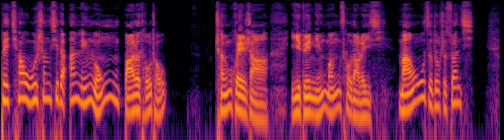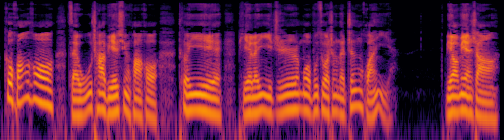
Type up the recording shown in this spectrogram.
被悄无声息的安陵容拔了头筹。晨会上，一堆柠檬凑到了一起，满屋子都是酸气。可皇后在无差别训话后，特意瞥了一直默不作声的甄嬛一眼，表面上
